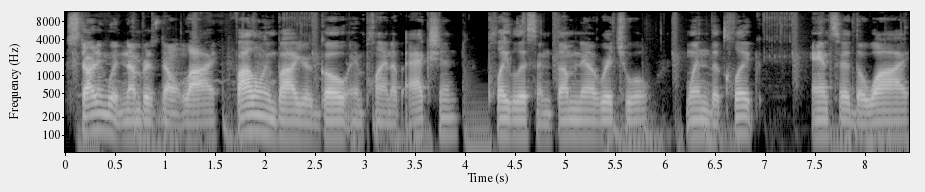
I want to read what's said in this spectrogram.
starting with Numbers Don't Lie, following by your goal and plan of action, playlist and thumbnail ritual, win the click, answer the why,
